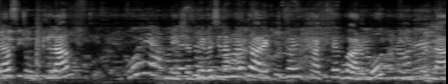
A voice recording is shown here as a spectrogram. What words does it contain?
জাস্ট উঠলাম। মেশা ভেবেছিলাম হয়তো আরেকটুখানি থাকতে পারব, কিন্তু না।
